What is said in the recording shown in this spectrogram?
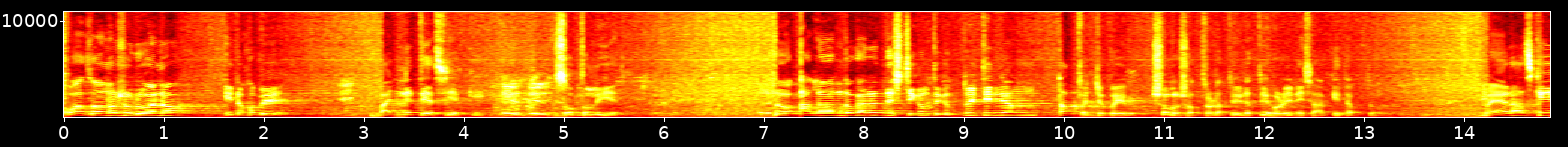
ওয়াজানো শুরু হনো এটা হবে বান্যতে আছি আর কি। জতলিয়ে তো আলো অন্ধকারের দৃষ্টিকোণ থেকে দুই তিনজন তাৎপর্য করে ষোলো সতেরোটা তুই এটা তুই হরি নিস আর কিতাব তো? মেয়েরাজ কি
